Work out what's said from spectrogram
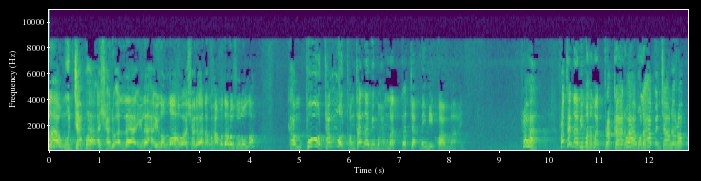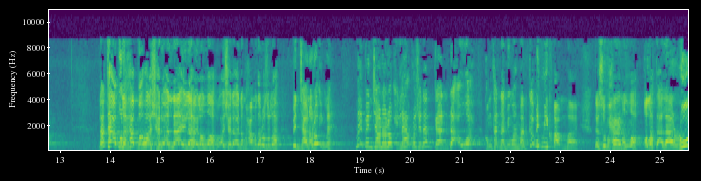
กล่าวงูจับว่าأشهد أن لا إله إلا الله أشهد أن محمدا رسول الله คำพูดทั้งหมดของท่านนาบีมุฮัมมัดก็จะไม่มีความหมาย เพราะว่าเพราะท่านนาบีมุฮัมมัดประกาศว่าอบูละฮับเป็นชาวนรก แล้วถ้าอบูละฮับบอกว่าأشهد أن لا إله إلا الله أشهد أن محمدا رسول الله เป็นชาวนรกอีกไหมไม่เป็นชาวนรกอีกแล้ว เพราะฉะนั้นการ دعوةของท่านนบีมุฮัมมัดก็ไม่มีความหมาย แต่สุบฮานัลลอฮ์อัลลอฮ์ตะลารู้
